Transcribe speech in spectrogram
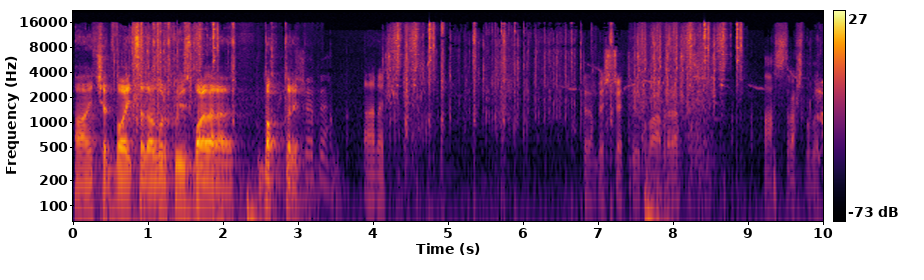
Oni će dvojica da lurkuju iz boilera, doktori. A, neću. 74 u 2, brate. A, strašno brzo.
